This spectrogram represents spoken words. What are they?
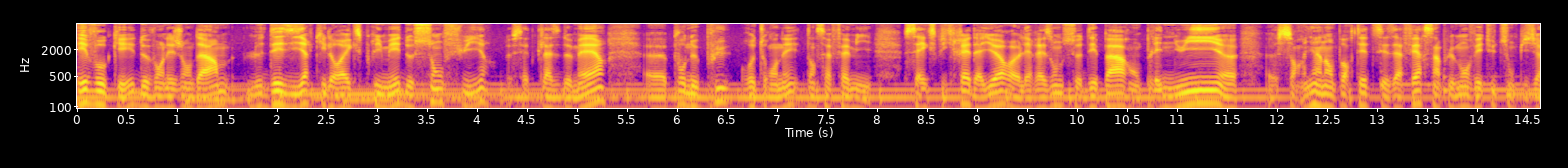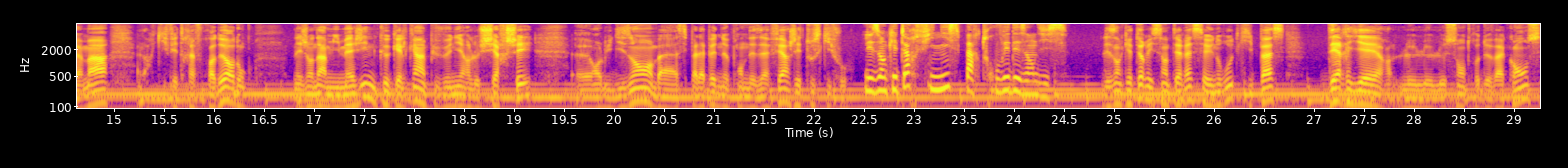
évoqué devant les gendarmes le désir qu'il aurait exprimé de s'enfuir de cette classe de mer euh, pour ne plus retourner dans sa famille. Ça expliquerait d'ailleurs les raisons de ce départ en pleine nuit, euh, euh, sans rien emporter de ses affaires, simplement vêtu de son pyjama, alors qu'il fait très froid dehors. Donc les gendarmes imaginent que quelqu'un a pu venir le chercher en lui disant bah, c'est pas la peine de prendre des affaires, j'ai tout ce qu'il faut. Les enquêteurs finissent par trouver des indices. Les enquêteurs ils s'intéressent à une route qui passe derrière le, centre de vacances,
